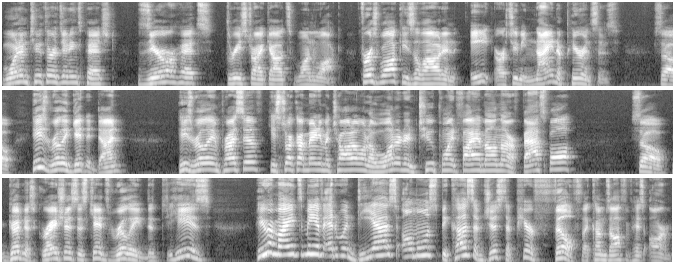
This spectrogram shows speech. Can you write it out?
one and two thirds innings pitched, zero hits, three strikeouts, one walk. First walk he's allowed in eight, or excuse me, nine appearances. So he's really getting it done. He's really impressive. He struck out Manny Machado on a 102.5 mile an hour fastball. So goodness gracious, this kid's really he is. He reminds me of Edwin Diaz almost because of just the pure filth that comes off of his arm.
